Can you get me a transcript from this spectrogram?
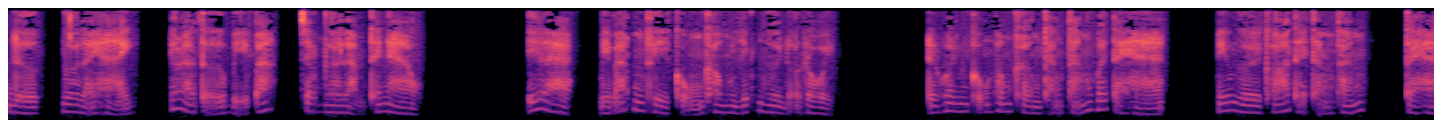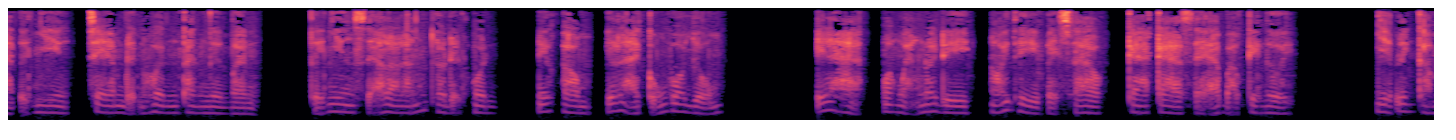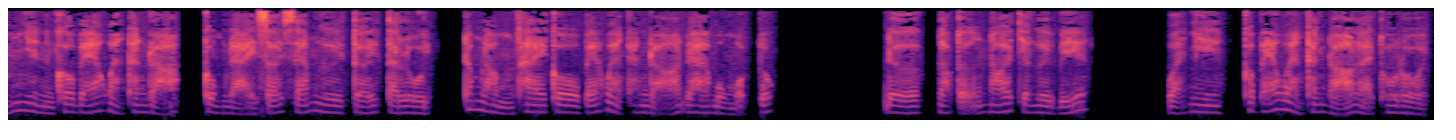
Được, ngươi lại hại, nếu là tự bị bắt, xem ngươi làm thế nào. Ý là, bị bắt thì cũng không giúp ngươi nữa rồi. Địch huynh cũng không cần thẳng thắn với tài hạ. Nếu ngươi có thể thẳng thắn, tài hạ tự nhiên xem định huynh thành người mình, tự nhiên sẽ lo lắng cho định huynh nếu không, giữ lại cũng vô dụng. Ý là, ngoan ngoãn nói đi, nói thì về sau, ca ca sẽ bảo kê người. Diệp Liên Cẩm nhìn cô bé hoàng khăn đỏ, cùng đại sói xám người tới ta lùi, trong lòng thay cô bé hoàng khăn đỏ đau buồn một chút. Được, lão tưởng nói cho người biết. Quả nhiên, cô bé hoàng khăn đỏ lại thua rồi.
